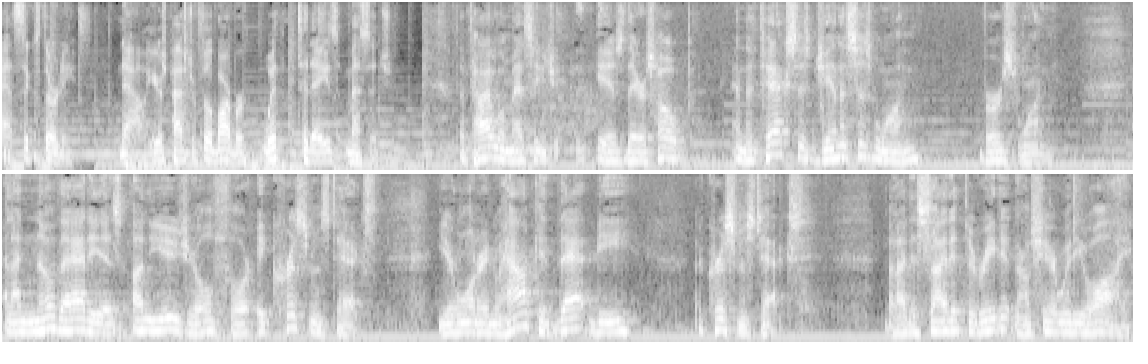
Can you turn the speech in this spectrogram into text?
at 6:30. Now, here's Pastor Phil Barber with today's message. The title of the message is There's Hope, and the text is Genesis 1, verse 1. And I know that is unusual for a Christmas text. You're wondering, how could that be a Christmas text. But I decided to read it and I'll share with you why.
